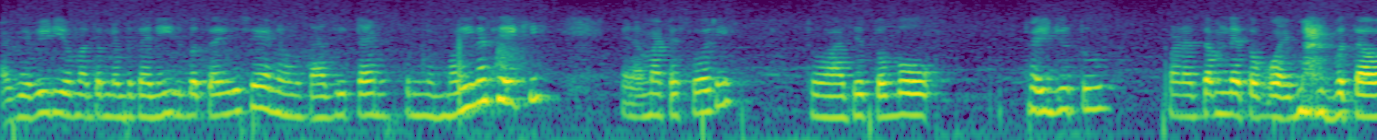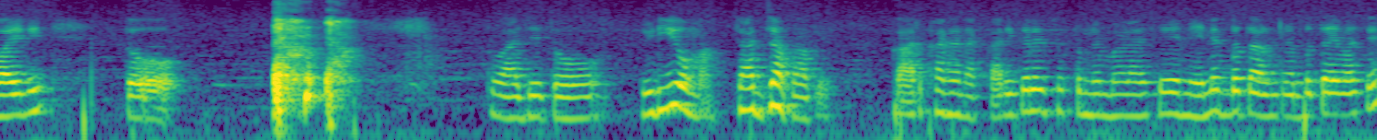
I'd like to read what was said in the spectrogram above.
આજે વિડીયોમાં તમને બધાને એ જ બતાવ્યું છે અને હું તાજી ટાઈમ તમને મળી નથી શકી. એના માટે સોરી તો આજે તો બહુ થઈ ગયું હતું પણ તમને તો કોઈ મારે બતાવાય નહીં. તો તો આજે તો વિડીયોમાં ઝાઝા ભાગે. કારખાનાના કારીગરે છે તમને મળ્યા છે અને એને જ બતાવ બતાવ્યા છે.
